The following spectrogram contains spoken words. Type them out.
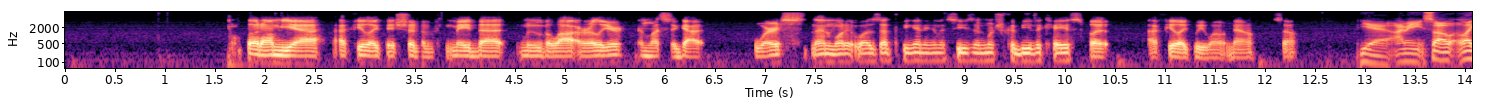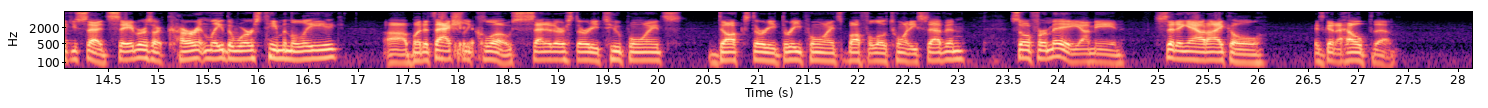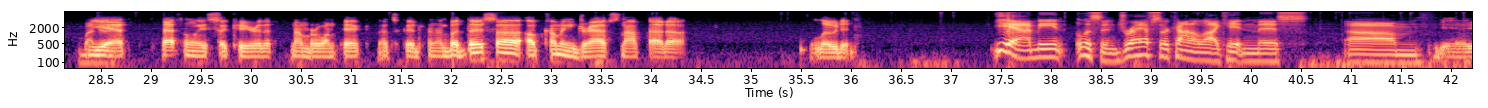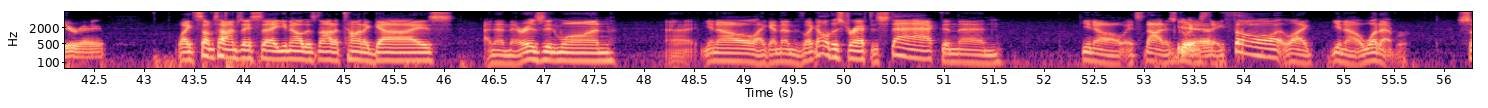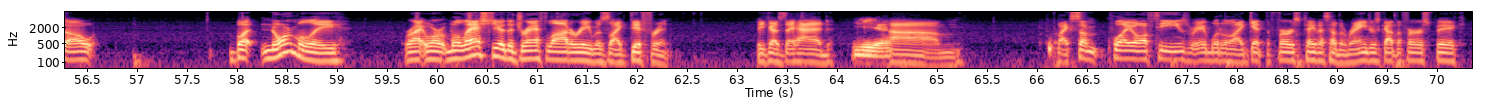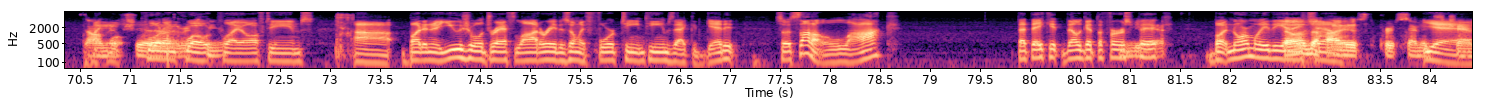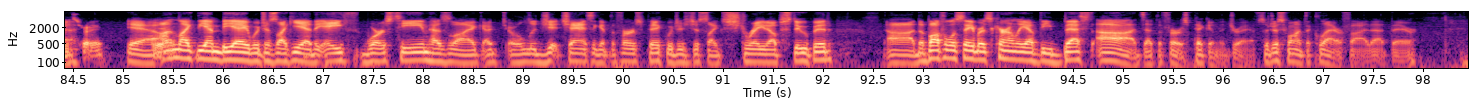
But um, yeah, I feel like they should have made that move a lot earlier, unless it got worse than what it was at the beginning of the season, which could be the case. But I feel like we won't now. So. Yeah, I mean, so like you said, Sabres are currently the worst team in the league, uh, but it's actually yeah. close. Senators 32 points, Ducks 33 points, Buffalo 27. So for me, I mean, sitting out Eichel is going to help them. Whether... Yeah, definitely secure the number one pick. That's good for them. But this uh, upcoming draft's not that uh, loaded. Yeah, I mean, listen, drafts are kind of like hit and miss. Um, yeah, you're right. Like sometimes they say, you know, there's not a ton of guys, and then there isn't one. Uh, you know, like, and then it's like, oh, this draft is stacked, and then, you know, it's not as good yeah. as they thought. Like, you know, whatever. So, but normally, right? Or well, last year the draft lottery was like different because they had yeah. Um, like some playoff teams were able to like get the first pick. That's how the Rangers got the first pick. Like, quote unquote playoff teams. Uh, but in a usual draft lottery, there's only 14 teams that could get it, so it's not a lock that they could they'll get the first yeah. pick. But normally the they'll NHL the highest percentage yeah, chance, right? Yeah, yeah, unlike the NBA, which is like, yeah, the eighth worst team has like a, a legit chance to get the first pick, which is just like straight up stupid. Uh, the Buffalo Sabres currently have the best odds at the first pick in the draft. So just wanted to clarify that there.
